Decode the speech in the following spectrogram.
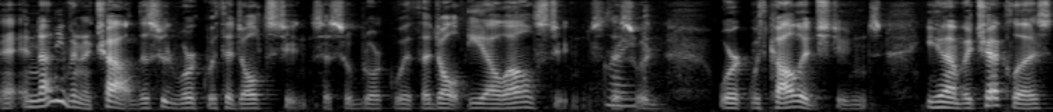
and not even a child. This would work with adult students. This would work with adult ELL students. This Right. would work with college students. You have a checklist.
